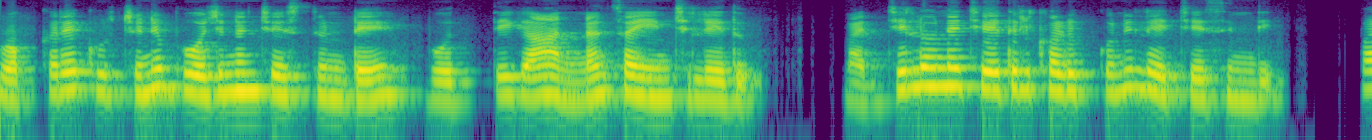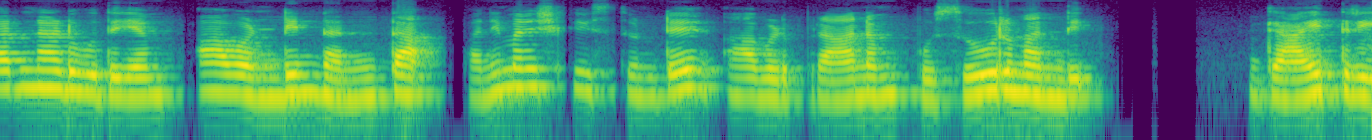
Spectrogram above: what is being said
ఒక్కరే కూర్చుని భోజనం చేస్తుంటే బొత్తిగా అన్నం సహించలేదు. మధ్యలోనే చేతులు కడుక్కొని లేచేసింది. మర్నాడు ఉదయం ఆ వండిందంతా పని మనిషికి ఇస్తుంటే ఆవిడ ప్రాణం పుసూరుమంది. గాయత్రి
